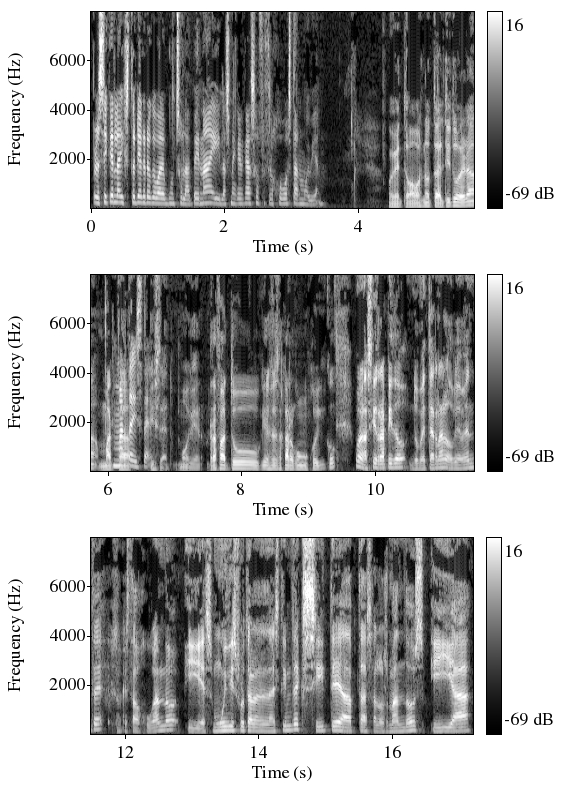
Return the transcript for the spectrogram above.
pero sí que la historia creo que vale mucho la pena y las mecánicas que ofrece el juego están muy bien. Muy bien, tomamos nota. El título era Marta, Marta is Dead. Muy bien. Rafa, ¿tú quieres destacar algún jueguico? Bueno, así rápido, Doom Eternal, obviamente, es lo que he estado jugando y es muy disfrutable en la Steam Deck si te adaptas a los mandos y a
